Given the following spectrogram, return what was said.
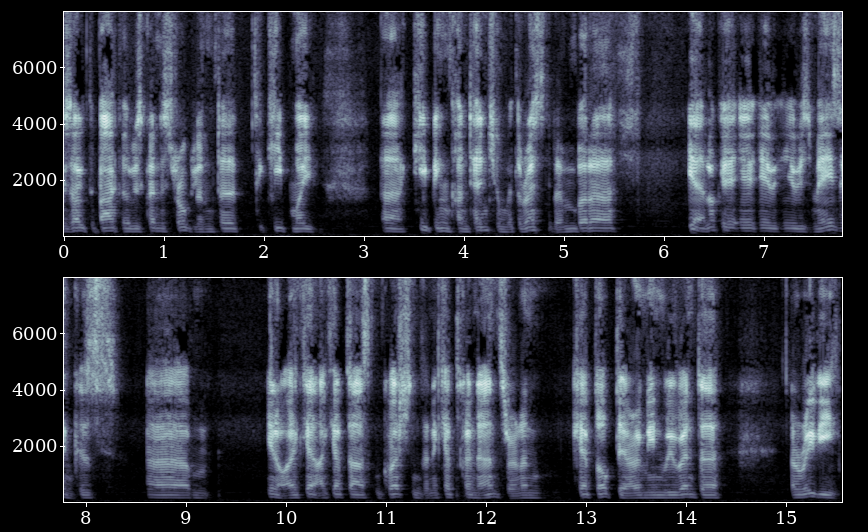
was out the back. I was kind of struggling to, to keep my uh, keeping contention with the rest of them. But uh, yeah, look, it, it, it was amazing because um, you know I kept, I kept asking questions and I kept kind of answering and kept up there. I mean, we went a, a really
